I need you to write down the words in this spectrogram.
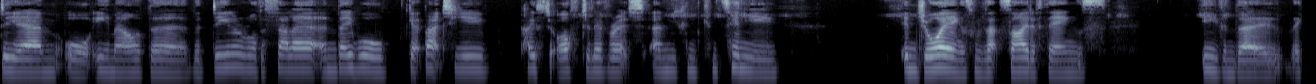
DM or email the the dealer or the seller and they will get back to you post it off deliver it and you can continue enjoying some of that side of things even though they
